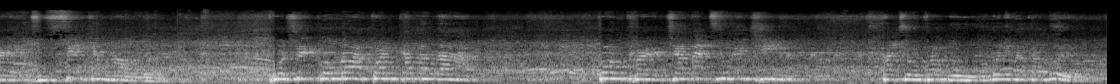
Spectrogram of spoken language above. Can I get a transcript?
através do sétimo round. Você combate o Canadá contra Diamante Uritinha. Pátio Vango, Anônima Cambuio.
